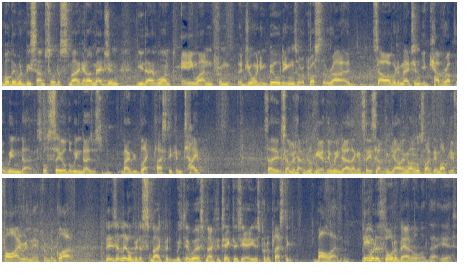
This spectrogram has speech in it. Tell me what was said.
Well, there would be some sort of smoke, and I imagine you don't want anyone from adjoining buildings or across the road. So I would imagine you'd cover up the windows or seal the windows with some maybe black plastic and tape. So someone happens looking out their window, they can see something going on. It looks like there might be a fire in there from the glow. There's a little bit of smoke, but if there were smoke detectors, yeah, you just put a plastic bowl over them. He would have thought about all of that, yes.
